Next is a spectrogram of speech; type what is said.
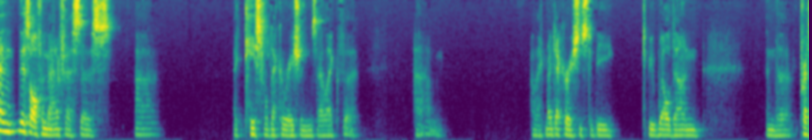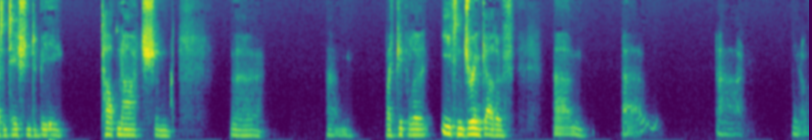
And this often manifests as uh, like tasteful decorations. I like the um, I like my decorations to be to be well done and the presentation to be top notch and the um, like people to eat and drink out of um, uh, uh, you know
